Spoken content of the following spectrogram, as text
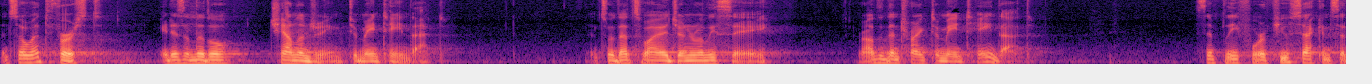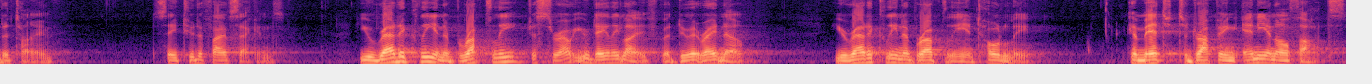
And so at first, it is a little challenging to maintain that. And so that's why I generally say, rather than trying to maintain that, simply for a few seconds at a time, say two to five seconds, you radically and abruptly, just throughout your daily life, but do it right now, you radically and abruptly and totally commit to dropping any and all thoughts.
